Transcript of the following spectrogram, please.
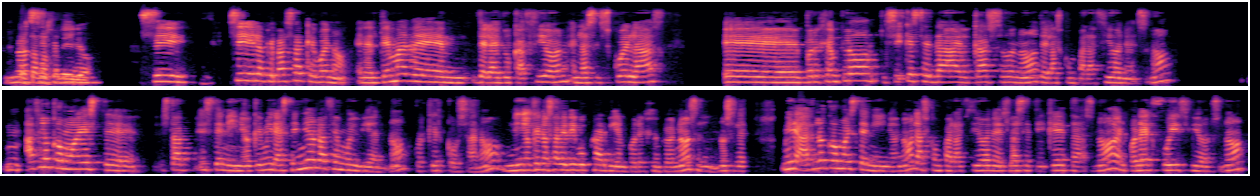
no, estamos en ello. Sí, sí, lo que pasa que, bueno, en el tema de, la educación, en las escuelas, eh, por ejemplo, sí que se da el caso ¿no? de las comparaciones, ¿no? Mm, hazlo como este, este niño, que mira, este niño lo hace muy bien, ¿no? Cualquier cosa, ¿no? Un niño que no sabe dibujar bien, por ejemplo, ¿no? mira, hazlo como este niño, ¿no? Las comparaciones, las etiquetas, ¿no? El poner juicios, ¿no?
